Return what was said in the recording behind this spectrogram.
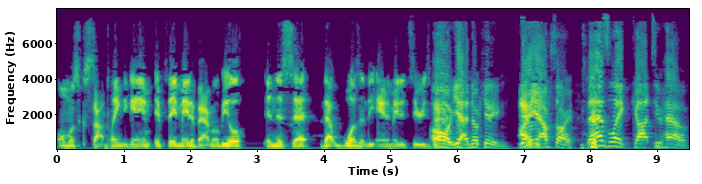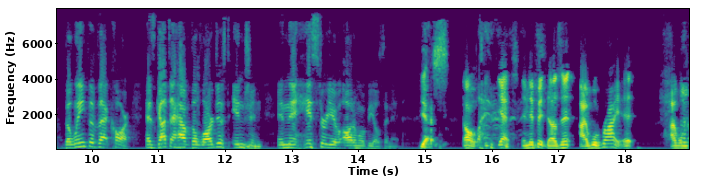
almost stop playing the game if they made a Batmobile in this set that wasn't the animated series. Oh yeah, no kidding. Yeah, yeah, I'm sorry. That has like got to have the length of that car has got to have the largest engine in the history of automobiles in it. Yes. oh yes, and if it doesn't, I will riot. I will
